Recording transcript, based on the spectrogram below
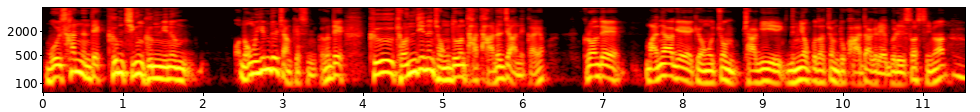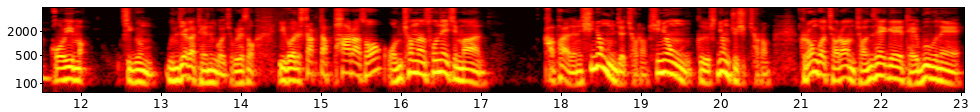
뭘 샀는데 금 지금 금리는 너무 힘들지 않겠습니까? 근데 그 견디는 정도는 다 다르지 않을까요? 그런데 만약의 경우 좀 자기 능력보다 좀 더 과다하게 레버리지 썼으면 거의 막 지금 문제가 되는 거죠. 그래서 이거를 싹 다 팔아서 엄청난 손해지만 갚아야 되는 신용 문제처럼 신용 그 신용 주식처럼. 그런 것처럼 전 세계 대부분의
